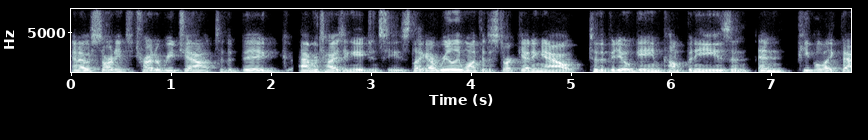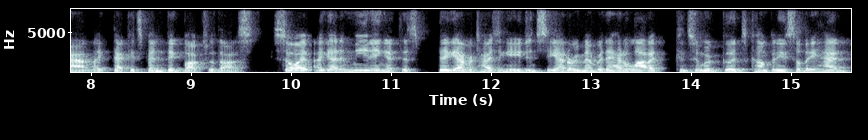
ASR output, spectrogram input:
and I was starting to try to reach out to the big advertising agencies. Like I really wanted to start getting out to the video game companies and and people like that, like that could spend big bucks with us. So I, I got a meeting at this big advertising agency. I don't remember. They had a lot of consumer goods companies. So they had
